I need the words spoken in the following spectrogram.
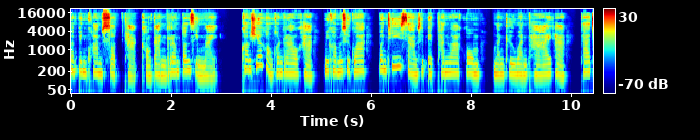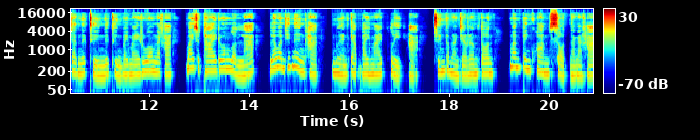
มันเป็นความสดค่ะของการเริ่มต้นสิ่งใหม่ ความเชื่อของคนเราค่ะ มีความรู้สึกว่าวันที่ 31 ธันวาคม มันคือวันท้ายค่ะ ถ้าจะนึกถึงนึกถึงใบไม้ร่วงนะคะ ใบสุดท้ายร่วงหล่นละ แล้ววันที่หนึ่งค่ะ เหมือนกับใบไม้ผลิค่ะ ซึ่งกำลังจะเริ่มต้น มันเป็นความสดนะนะคะ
